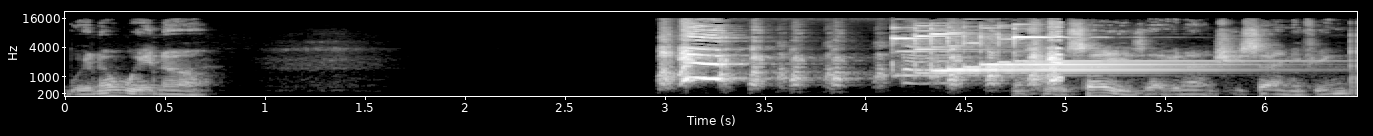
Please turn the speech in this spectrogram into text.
Winner, winner. That's what it says. That can actually say anything.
